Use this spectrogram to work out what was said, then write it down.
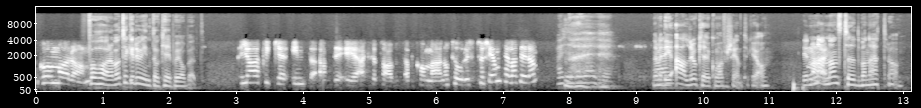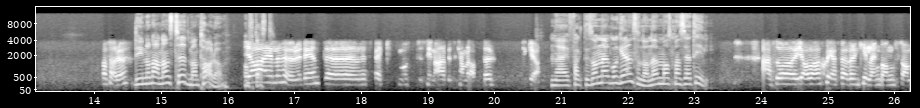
God morgon. Få höra, vad tycker du inte är okej på jobbet? Jag tycker inte att det är acceptabelt att komma notoriskt för sent hela tiden. Nej, men det är aldrig okej att komma för sent tycker jag. Det är någon Nej. annans tid man äter av. Vad sa du? Det är någon annans tid man tar av. Oftast. Ja, eller hur? Det är inte respekt mot sina arbetskamrater, tycker jag. Nej, faktiskt. Och när går gränsen då? När måste man säga till? Alltså, jag var chef över en kille en gång som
